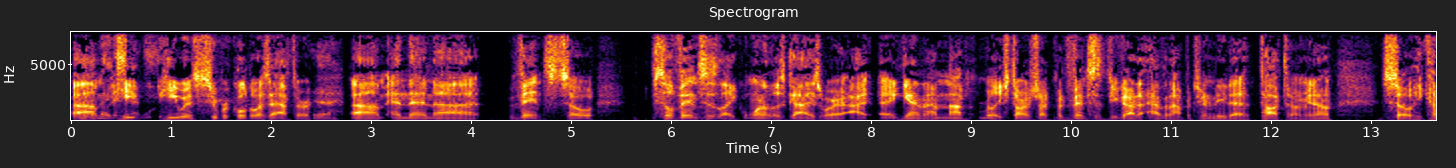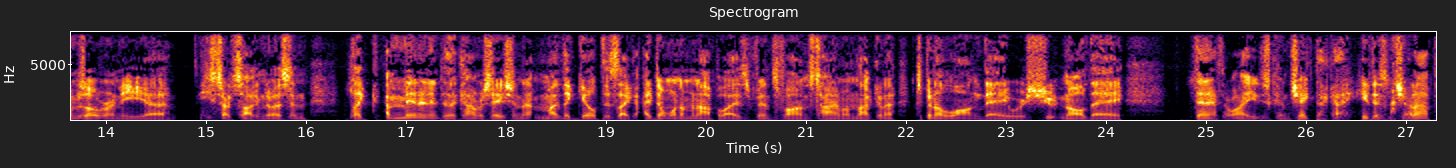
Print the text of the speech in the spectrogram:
Um, he sense. he was super cool to us after. Yeah. Um, and then uh, Vince. So so Vince is like one of those guys where I again I'm not really starstruck, but Vince is you got to have an opportunity to talk to him, you know. So he comes over and he uh, he starts talking to us and. Like a minute into the conversation, my the guilt is like I don't want to monopolize Vince Vaughn's time. I'm not gonna. It's been a long day. We're shooting all day. Then after a while, you just couldn't shake that guy. He doesn't shut up,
